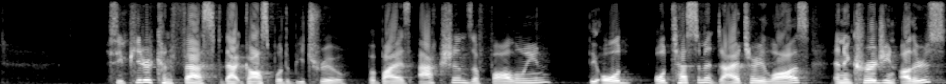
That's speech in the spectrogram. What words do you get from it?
You see, Peter confessed that gospel to be true, but by his actions of following the Old, Old Testament dietary laws and encouraging others,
